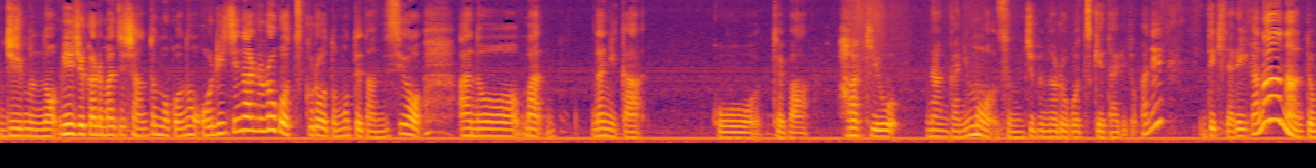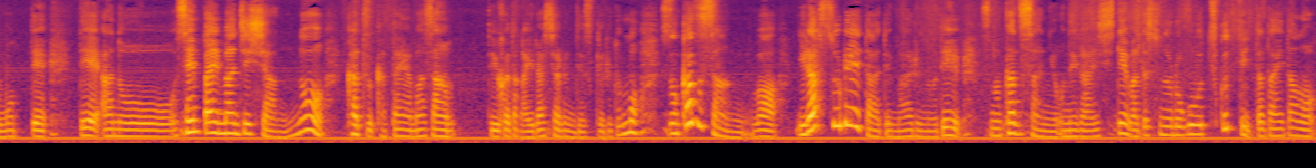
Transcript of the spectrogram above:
自分のミュージカルマジシャンともこのオリジナルロゴを作ろうと思ってたんですよ。あのまあ、何かこう例えばはがきをなんかにもその自分のロゴつけたりとかねできたらいいかななんて思ってであの先輩マジシャンの勝片山さんっていう方がいらっしゃるんですけれどもそのカズさんはイラストレーターでもあるのでそのカズさんにお願いして私のロゴを作っていただいたの。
